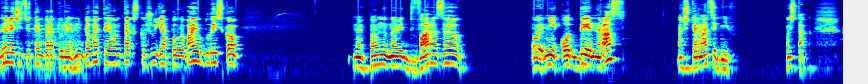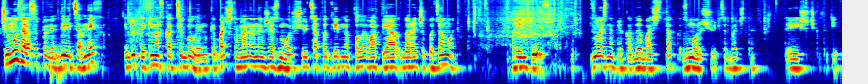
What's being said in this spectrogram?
дивлячись від температури. Ну, давайте я вам так скажу, я поливаю близько. Напевно, навіть два рази. Ой, ні, один раз на 14 днів. Ось так. Чому зараз розповім? Дивіться, в них йдуть такі матка цибулинки. Бачите, в мене вони вже зморщуються, потрібно поливати. Я, до речі, по цьому орієнтуюсь. Ну, ось, наприклад, ви бачите, так? Зморщуються, бачите? Трішечки такі.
